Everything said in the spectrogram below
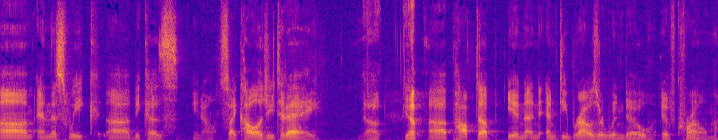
Um, and this week, uh, because, you know, Psychology Today Uh, yep. uh, popped up in an empty browser window of Chrome.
